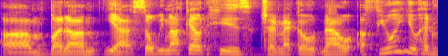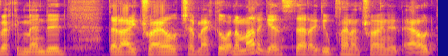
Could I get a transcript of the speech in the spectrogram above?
Um, but um, yeah, so we knock out his Chimecho. Now, a few of you had recommended that I try out Chimecho, and I'm not against that. I do plan on trying it out.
